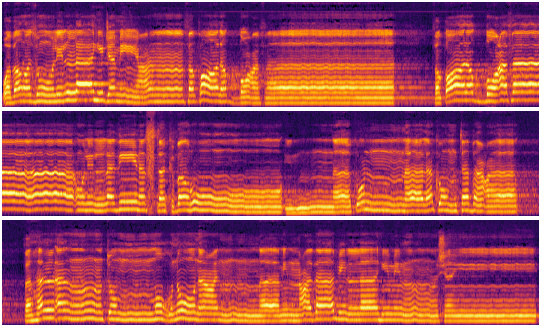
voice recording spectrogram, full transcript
وبرزوا لله جميعا فقال الضعفاء فقال الضعفاء للذين استكبروا إنا كنا لكم تبعاً فهل أنتم مغنون عنا من عذاب الله من شيء؟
